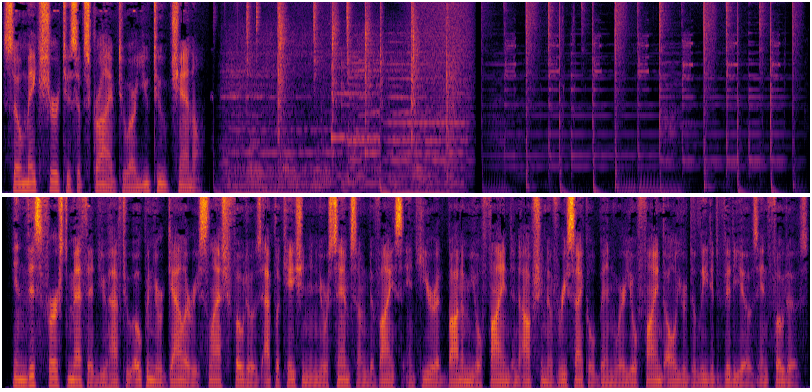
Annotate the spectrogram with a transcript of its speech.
So make sure to subscribe to our YouTube channel. In this first method you have to open your gallery slash photos application in your Samsung device and here at bottom you'll find an option of recycle bin where you'll find all your deleted videos and photos.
